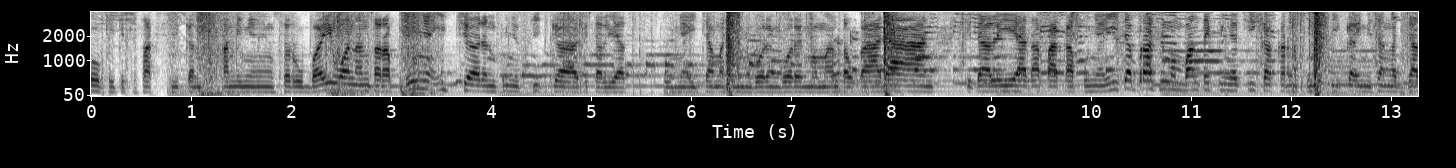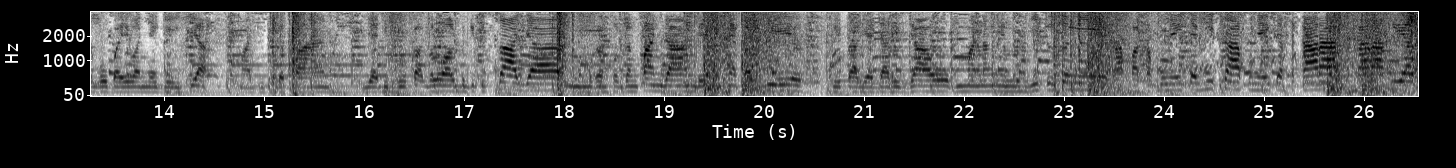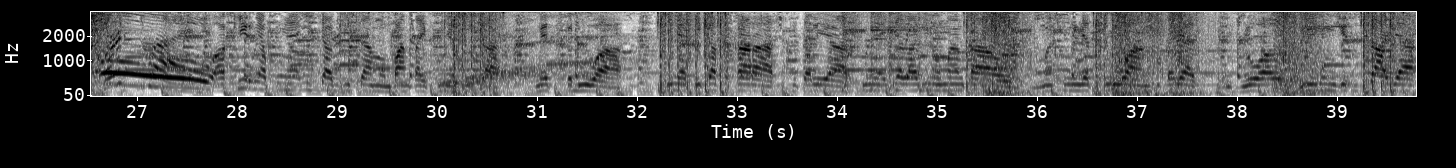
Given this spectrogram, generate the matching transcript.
Oke kita saksikan pertandingan yang seru. Baywan antara punya Ica dan punya Tika. Kita lihat punya Ica masih menggoreng-goreng memantau keadaan. Kita lihat apakah punya Ica berhasil membantai punya Tika Karena punya Tika ini sangat jago Baywannya guys ya. Maju ke depan. Dia dibuka gelual begitu saja Memegang shotgun panjang Damage-nya kecil. Kita lihat dari jauh pemandangan yang begitu sengit. Apakah punya Ica bisa? Punya Ica sekarang Sekarang lihat. Oh akhirnya punya Ica bisa membantai punya Tika match kedua. Punya Tika sekarat. Kita lihat. Punya Ica lagi memantau. Masih melihat peluang. Kita lihat. Dijual keliling gitu saja.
